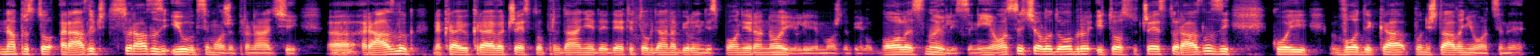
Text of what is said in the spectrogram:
naprosto različiti su razlozi i uvek se može pronaći a, razlog. Na kraju krajeva često opravdanje je da je dete tog dana bilo indisponirano ili je možda bilo bolesno ili se nije osjećalo dobro i to su često razlozi koji vode ka poništavanju ocene.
